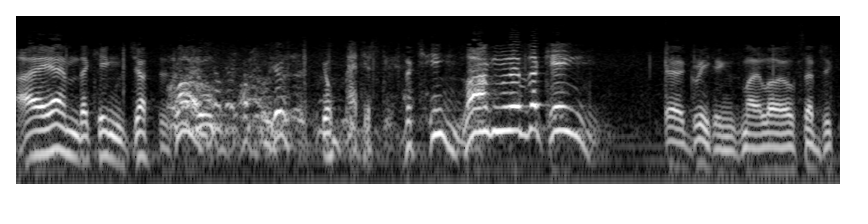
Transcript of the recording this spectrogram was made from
I am the king's justice. Your Majesty. The king. Long live the king! Uh, greetings, my loyal subjects.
